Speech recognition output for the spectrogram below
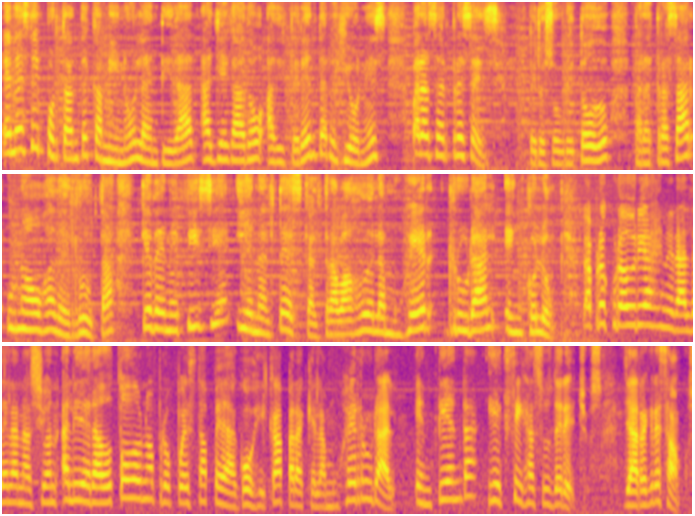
En este importante camino, la entidad ha llegado a diferentes regiones para hacer presencia pero sobre todo para trazar una hoja de ruta que beneficie y enaltezca el trabajo de la mujer rural en Colombia. La Procuraduría General de la Nación ha liderado toda una propuesta pedagógica para que la mujer rural entienda y exija sus derechos. Ya regresamos.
